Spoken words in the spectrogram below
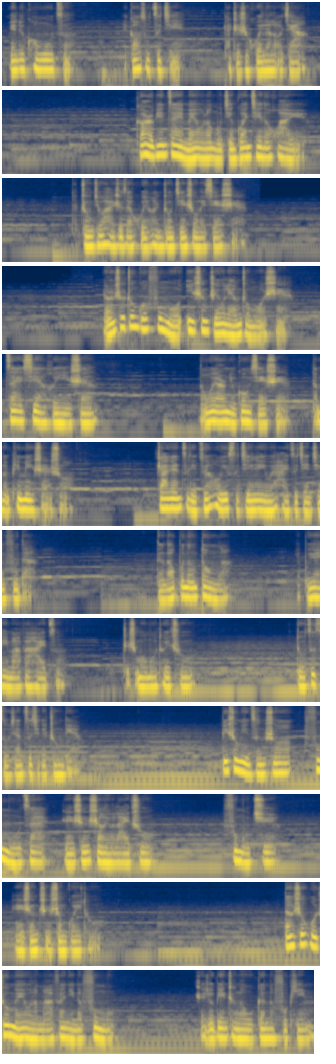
面对空屋子，也告诉自己，他只是回了老家。可耳边再也没有了母亲关切的话语，终究还是在悔恨中接受了现实。有人说，中国父母一生只有两种模式：在线和隐身。能为儿女贡献时，他们拼命闪烁，榨干自己最后一丝精力为孩子减轻负担；等到不能动了，也不愿意麻烦孩子，只是默默退出，独自走向自己的终点。毕淑敏曾说：“父母在，人生尚有来处。”父母去，人生只剩归途。当生活中没有了麻烦你的父母，这就变成了无根的浮萍，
